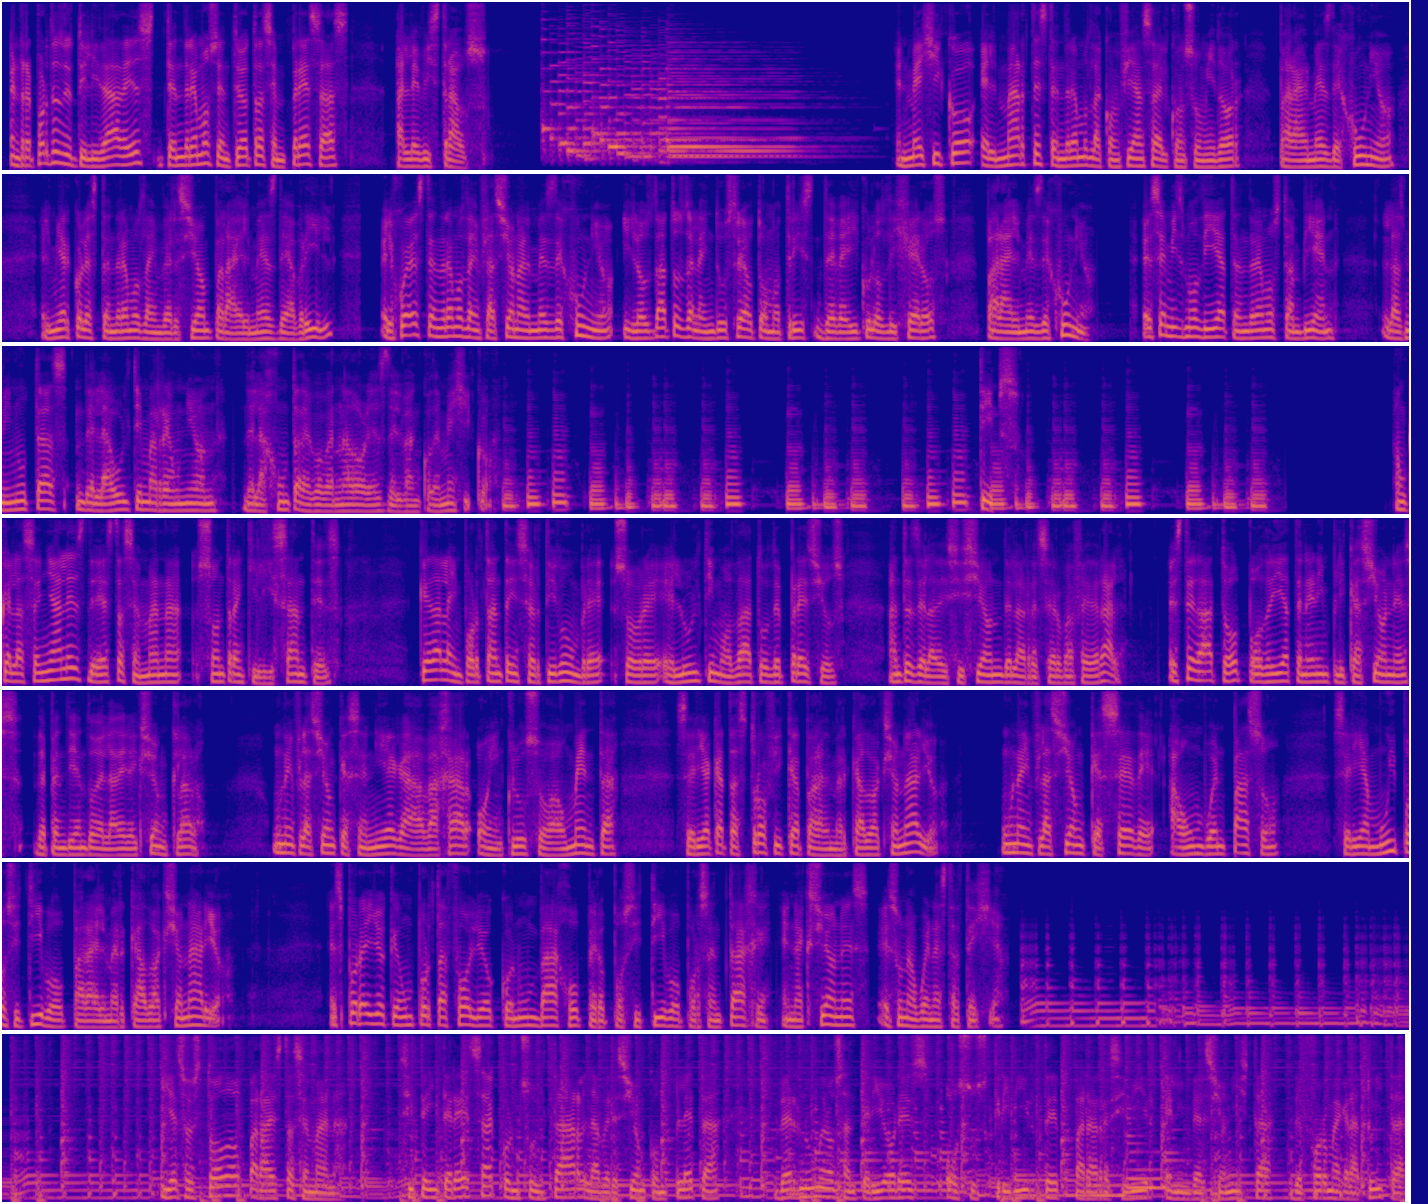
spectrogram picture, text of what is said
En reportes de utilidades tendremos, entre otras empresas, a Levi Strauss. En México, el martes tendremos la confianza del consumidor para el mes de junio, el miércoles tendremos la inversión para el mes de abril, el jueves tendremos la inflación al mes de junio y los datos de la industria automotriz de vehículos ligeros para el mes de junio. Ese mismo día tendremos también las minutas de la última reunión de la Junta de Gobernadores del Banco de México. Tips. Aunque las señales de esta semana son tranquilizantes, queda la importante incertidumbre sobre el último dato de precios antes de la decisión de la Reserva Federal. Este dato podría tener implicaciones dependiendo de la dirección, claro. Una inflación que se niega a bajar o incluso aumenta sería catastrófica para el mercado accionario. Una inflación que cede a un buen paso sería muy positivo para el mercado accionario. Es por ello que un portafolio con un bajo pero positivo porcentaje en acciones es una buena estrategia. Y eso es todo para esta semana. Si te interesa consultar la versión completa, ver números anteriores o suscribirte para recibir El inversionista de forma gratuita,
